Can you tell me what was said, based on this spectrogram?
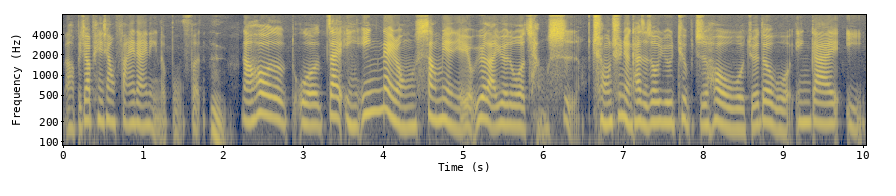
啊，比较偏向 fine dining 的部分，嗯，然后我在影音内容上面也有越来越多的尝试。从去年开始做 YouTube 之后，我觉得我应该以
